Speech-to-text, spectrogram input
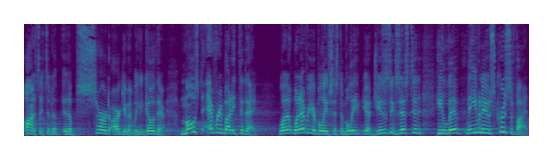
honestly, it's an, an absurd argument. We could go there. Most everybody today, whatever your belief system, believe Jesus existed, he lived, and even he was crucified.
